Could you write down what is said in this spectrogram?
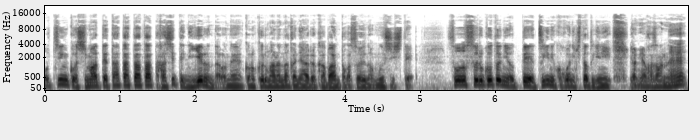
おちんこしまってタタタタって走って逃げるんだろうね。この車の中にあるカバンとかそういうのを無視して。そうすることによって、次にここに来た時に、いや、宮川さんね、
